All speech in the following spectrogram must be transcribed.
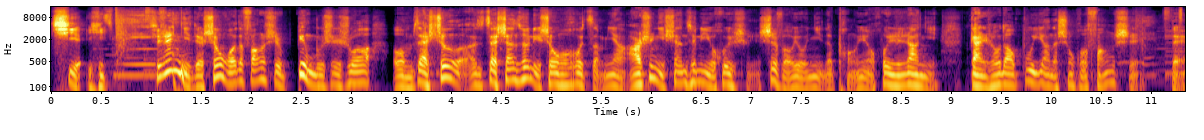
惬意。其实你的生活的方式，并不是说我们在生在山村里生活会怎么样，而是你山村里会是是否有你的朋友，会让你感受到不一样的生活方式。对。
